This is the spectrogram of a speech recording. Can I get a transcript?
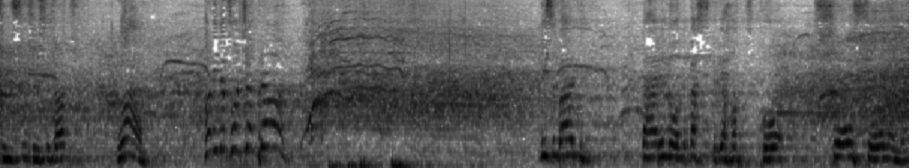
Tusen, tusen takk. Wow! Har de det fortsatt bra? Liseberg, det her er noe av det beste vi har hatt på så, så lenge.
